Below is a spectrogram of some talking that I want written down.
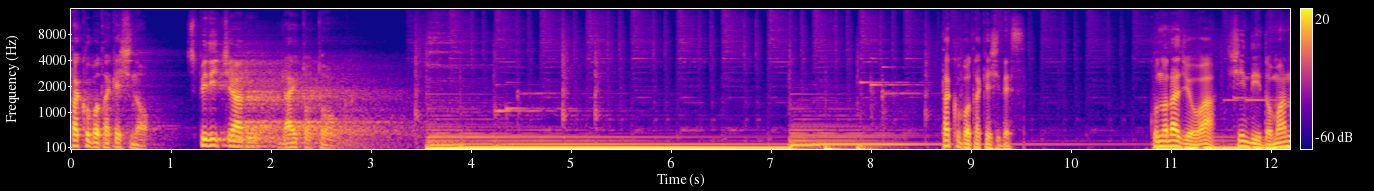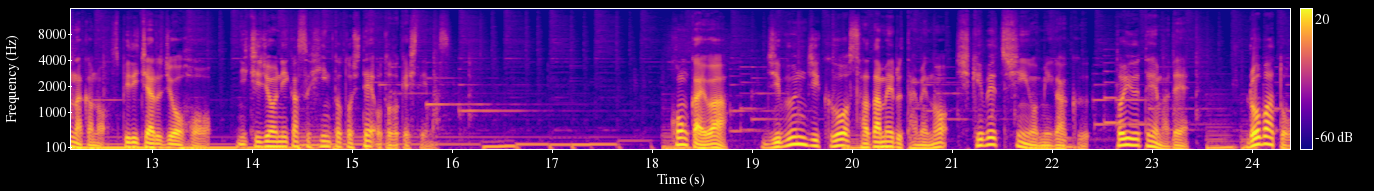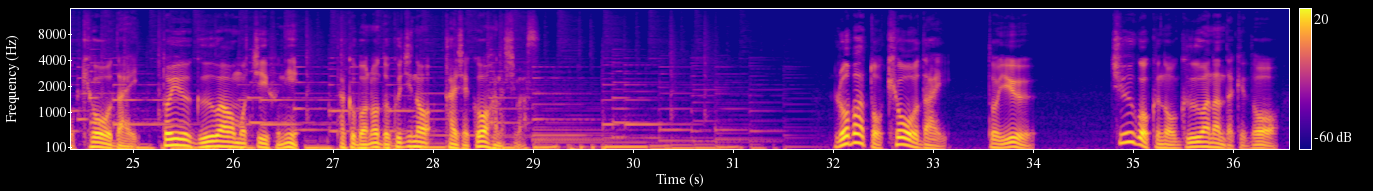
田久保武史のスピリチュアルライトトーク。田久保武史です。このラジオは心理ど真ん中のスピリチュアル情報を日常に生かすヒントとしてお届けしています。今回は自分軸を定めるための識別心を磨くというテーマでロバと兄弟という偶話をモチーフに田久保の独自の解釈を話します。ロバと兄弟という中国の偶話なんだけど、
